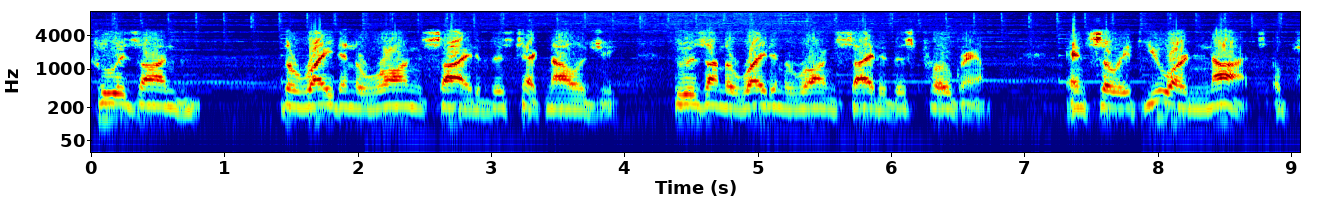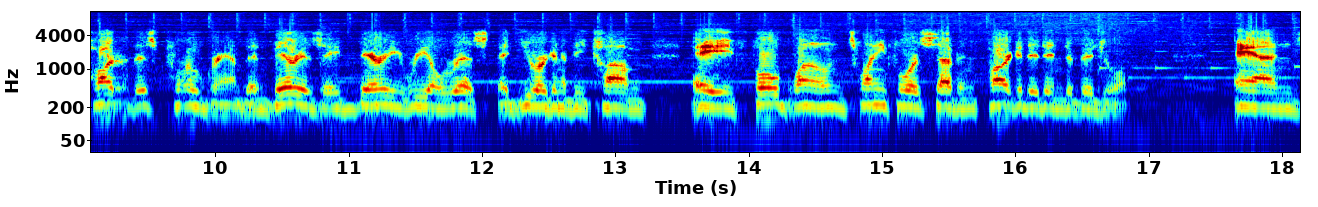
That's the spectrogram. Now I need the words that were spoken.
who is on the right and the wrong side of this technology, who is on the right and the wrong side of this program. And so if you are not a part of this program, then there is a very real risk that you are going to become a full-blown 24-7 targeted individual. And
